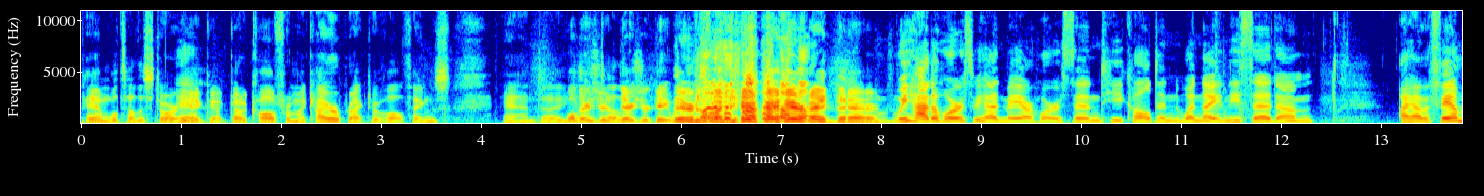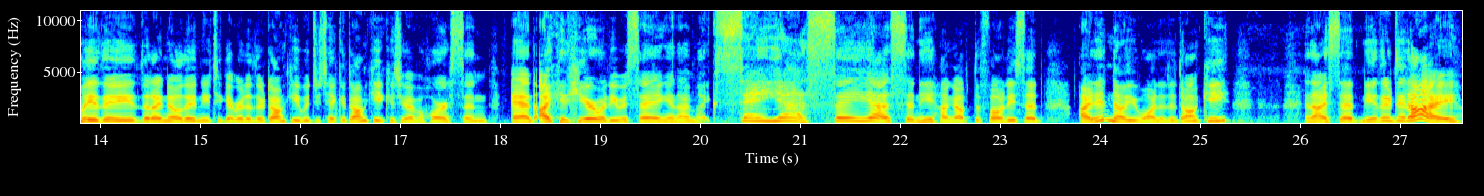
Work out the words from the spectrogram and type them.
Pam will tell the story. Yeah. I got, got a call from my chiropractor of all things, and uh, Well, you there's your tell- there's your gateway. there's my gateway right there. we had a horse. We had May our horse, and he called in one night and he said, um, "I have a family. They that I know they need to get rid of their donkey. Would you take a donkey because you have a horse?" And and I could hear what he was saying, and I'm like, "Say yes, say yes." And he hung up the phone. He said, "I didn't know you wanted a donkey," and I said, "Neither did I."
